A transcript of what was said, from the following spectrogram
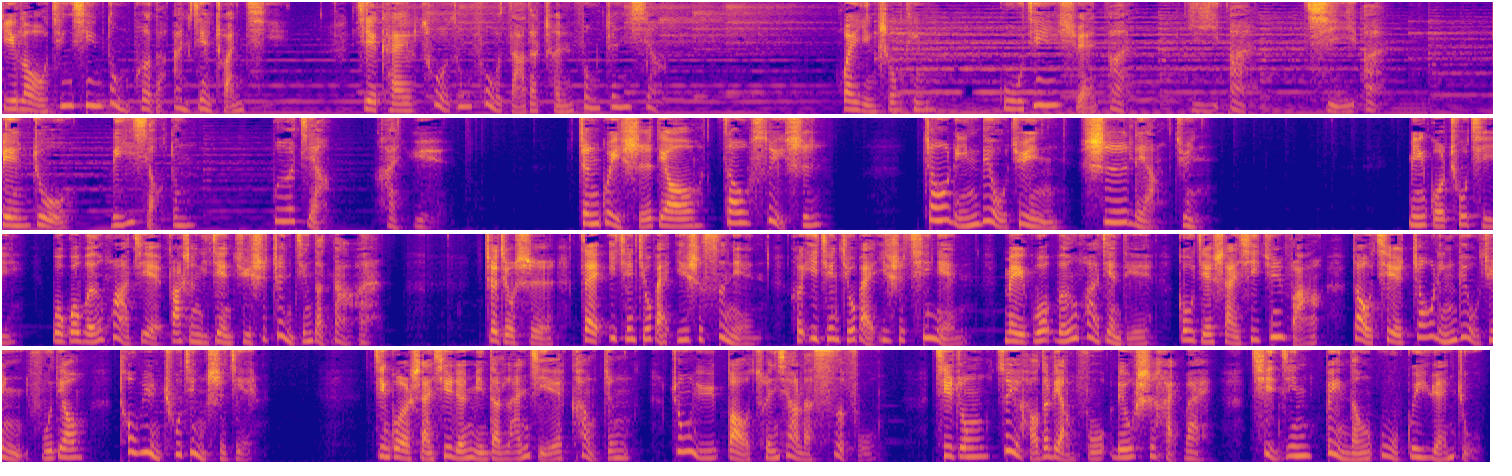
披露惊心动魄的案件传奇，揭开错综复杂的尘封真相。欢迎收听《古今悬案、疑案、奇案》，编著李晓东，播讲汉月。珍贵石雕遭碎尸，昭陵六郡失两郡。民国初期，我国文化界发生一件举世震惊的大案，这就是在一千九百一十四年和一千九百一十七年，美国文化间谍勾结陕西军阀盗窃昭陵六骏浮雕，偷运出境事件。经过陕西人民的拦截抗争，终于保存下了四幅，其中最好的两幅流失海外。迄今未能物归原主。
